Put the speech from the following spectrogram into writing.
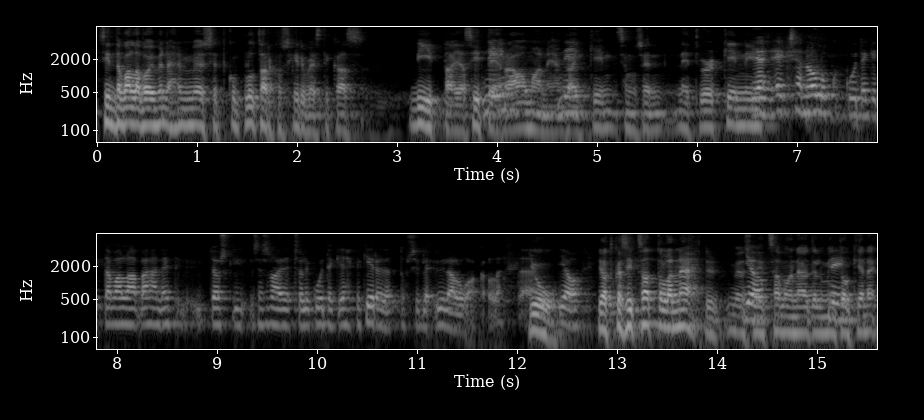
siinä tavalla voi nähdä myös, että kun Plutarkos hirveästi kanssa viittaa ja siteeraa Niin. oman ja Niin. kaikkiin semmoisen networkiin, niin Ja eikö hän ollut kuitenkin tavallaan vähän, että joskin sä sanoit, että se oli kuitenkin ehkä kirjoitettu sille yläluokalle. Että, Juu, Joo. jotka sitten saattoi olla nähty myös Joo. niitä samoja näytelmiä Niin. toki. Näin.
